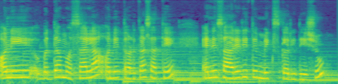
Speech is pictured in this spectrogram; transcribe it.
અને બધા મસાલા અને તડકા સાથે એને સારી રીતે મિક્સ કરી દઈશું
